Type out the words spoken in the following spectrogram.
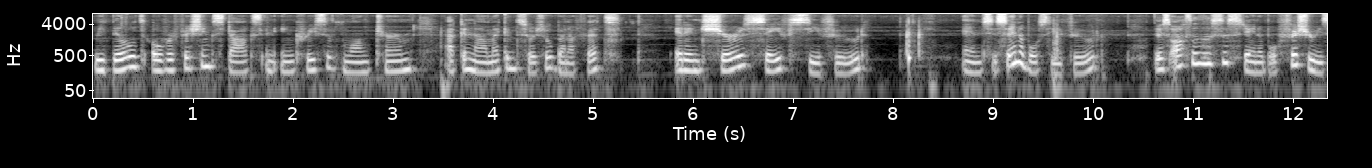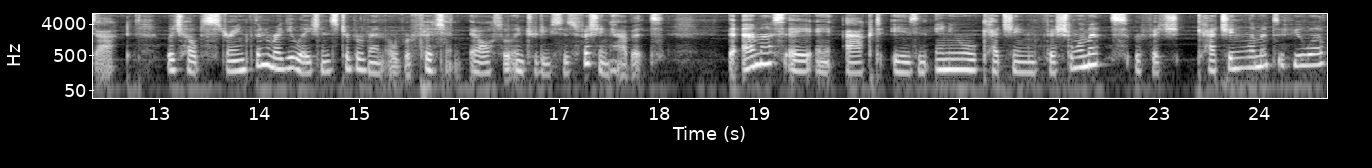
rebuilds overfishing stocks, and increases long term economic and social benefits. It ensures safe seafood and sustainable seafood. There's also the Sustainable Fisheries Act, which helps strengthen regulations to prevent overfishing. It also introduces fishing habits. The MSA Act is an annual catching fish limits, or fish catching limits, if you will.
